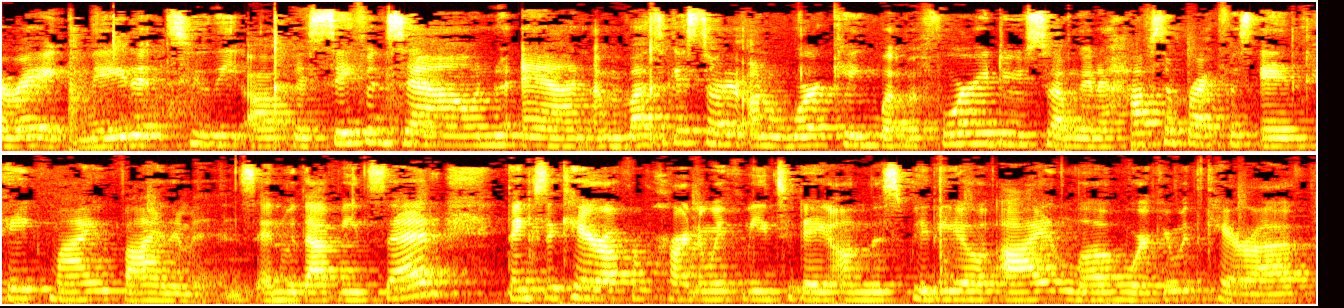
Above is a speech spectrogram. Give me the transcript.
All right, made it to the office safe and sound and I'm about to get started on working, but before I do so, I'm gonna have some breakfast and take my vitamins. And with that being said, thanks to of for partnering with me today on this video. I love working with of.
